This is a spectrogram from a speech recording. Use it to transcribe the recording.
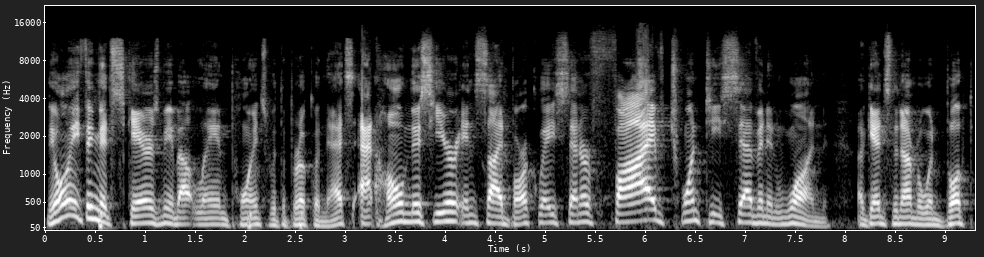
The only thing that scares me about laying points with the Brooklyn Nets at home this year inside Barclays Center, 527 and 1 against the number when booked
